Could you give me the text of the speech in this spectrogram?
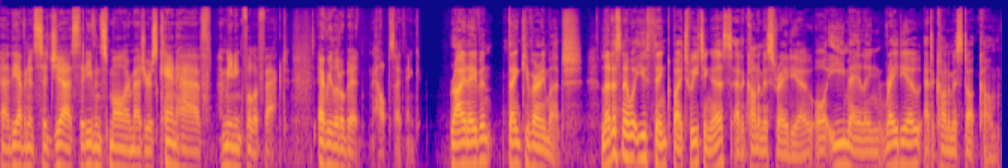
uh, the evidence suggests that even smaller measures can have a meaningful effect. Every little bit helps, I think. Ryan Avent, thank you very much. Let us know what you think by tweeting us at Economist Radio or emailing radio at economist.com.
